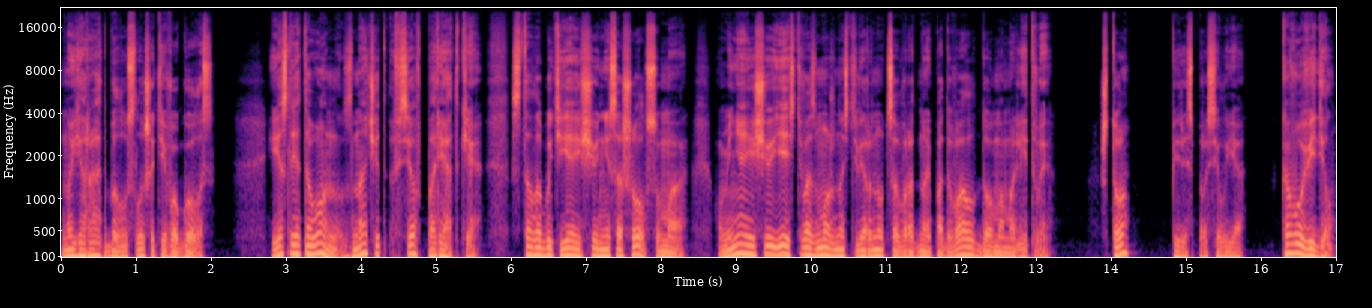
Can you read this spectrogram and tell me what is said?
Но я рад был услышать его голос. Если это он, значит, все в порядке. Стало быть, я еще не сошел с ума. У меня еще есть возможность вернуться в родной подвал дома молитвы. «Что?» — переспросил я. «Кого видел?»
